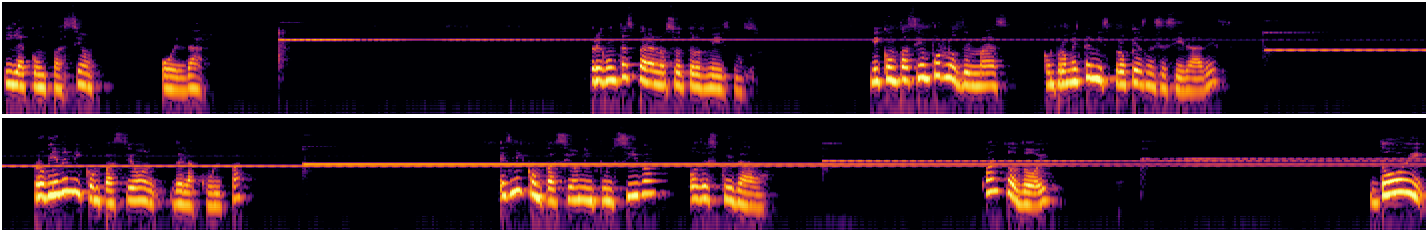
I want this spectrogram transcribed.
y la compasión o el dar. Preguntas para nosotros mismos. ¿Mi compasión por los demás compromete mis propias necesidades? ¿Proviene mi compasión de la culpa? ¿Es mi compasión impulsiva o descuidada? ¿Cuánto doy? ¿Doy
